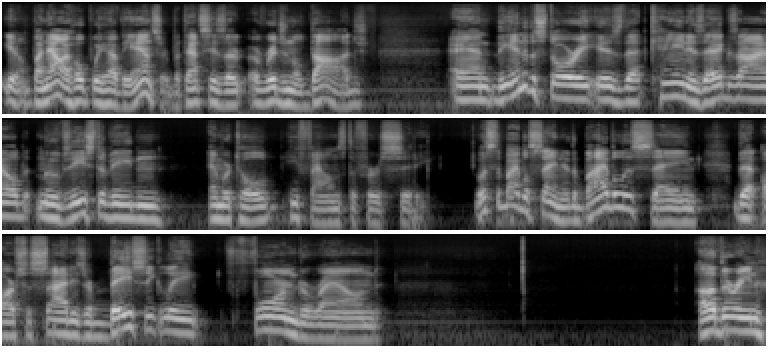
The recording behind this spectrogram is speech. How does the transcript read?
You know, by now I hope we have the answer, but that's his uh, original dodge. And the end of the story is that Cain is exiled, moves east of Eden, and we're told he founds the first city. What's the Bible saying here? The Bible is saying that our societies are basically formed around othering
